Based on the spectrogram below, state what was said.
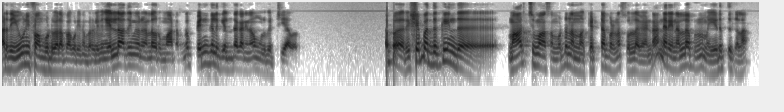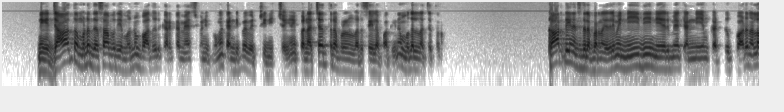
அடுத்து யூனிஃபார்ம் போட்டு வேலை பார்க்கக்கூடிய நபர்கள் இவங்க எல்லாத்துக்குமே ஒரு நல்ல ஒரு மாற்றம் இருந்தால் பெண்களுக்கு எந்த காரணம் உங்களுக்கு வெற்றியாக வரும். அப்ப ரிஷபத்துக்கு இந்த மார்ச் மாசம் மட்டும் நம்ம கெட்ட பலனை சொல்ல வேண்டாம். நிறைய நல்ல பலன் நம்ம எடுத்துக்கலாம். நீங்க ஜாதத்தை மட்டும் தசாபதியை மட்டும் பார்த்துட்டு கரெக்டா மேட்ச் பண்ணி போங்க. கண்டிப்பா வெற்றி நிச்சயம். இப்போ நட்சத்திர பலன் வரிசையில பார்த்தீங்கன்னா முதல் நட்சத்திரம். கார்த்திகை நட்சத்திர பிறந்த எதுலையுமே நீதி நேர்மை கண்ணியம் கட்டுப்பாடு நல்ல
